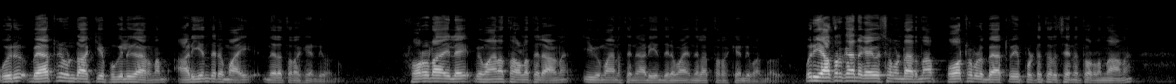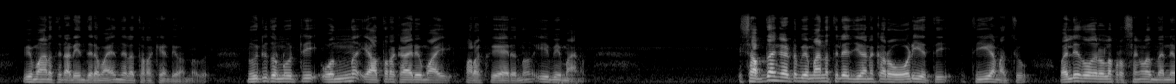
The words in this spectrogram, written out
ഒരു ബാറ്ററി ഉണ്ടാക്കിയ പുകൽ കാരണം അടിയന്തരമായി നിലത്തിറക്കേണ്ടി വന്നു. ഫ്ലോറിഡയിലെ വിമാനത്താവളത്തിലാണ് ഈ വിമാനത്തിന് അടിയന്തിരമായി നിലത്തിറക്കേണ്ടി വന്നത്. ഒരു യാത്രക്കാരന്റെ കൈവശമുണ്ടായിരുന്ന പോർട്ടബിൾ ബാറ്ററി പൊട്ടിത്തെറിച്ചതിനെ തുടർന്നാണ് വിമാനത്തിന് അടിയന്തിരമായി നിലത്തിറക്കേണ്ടി വന്നത്. നൂറ്റി തൊണ്ണൂറ്റി ഒന്ന് യാത്രക്കാരുമായി പറക്കുകയായിരുന്നു ഈ വിമാനം. ശബ്ദം കേട്ട് വിമാനത്തിലെ ജീവനക്കാർ ഓടിയെത്തി തീ അണച്ചു വലിയ തോതിലുള്ള പ്രശ്നങ്ങളും തന്നെ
